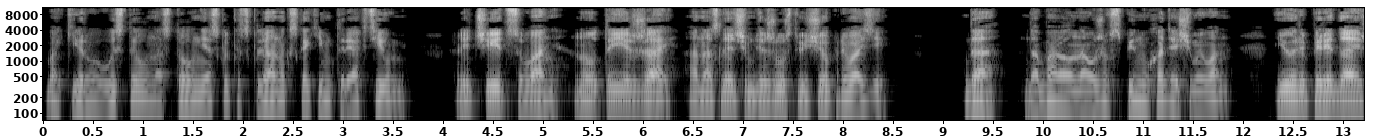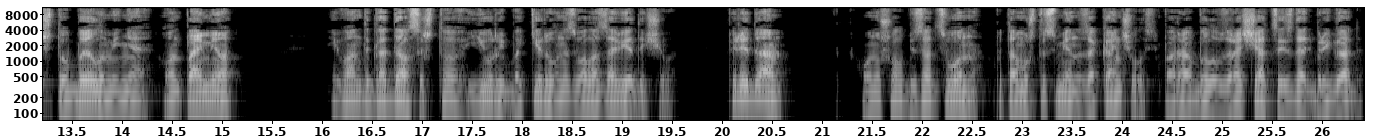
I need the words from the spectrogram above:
Бакирова выставила на стол несколько склянок с какими-то реактивами. «Лечиться, Ваня. Ну, ты езжай, а на следующем дежурстве еще привози». «Да», — добавила она уже в спину уходящему Ивану. «Юре передай, что был у меня, он поймет». Иван догадался, что Юрой Бакирова назвала заведующего. «Передам». Он ушел без отзвона, потому что смена заканчивалась, пора было возвращаться и сдать бригаду.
